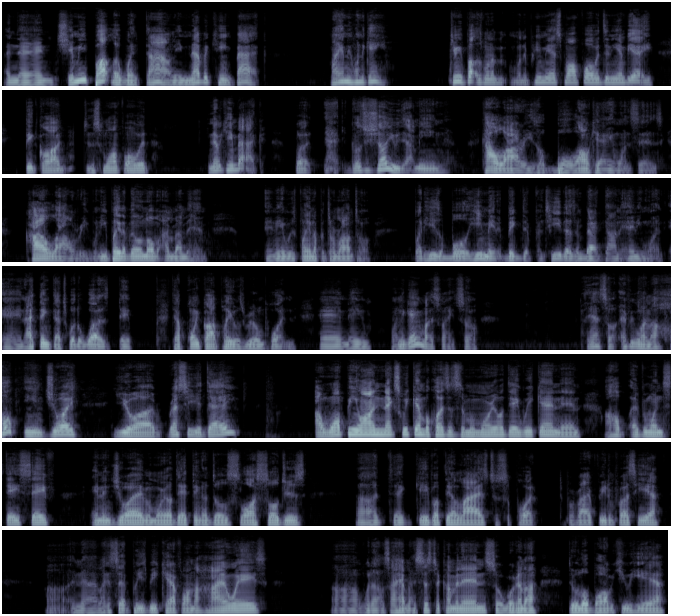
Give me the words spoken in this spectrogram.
and then Jimmy Butler went down. He never came back. Miami won the game. Jimmy Butler's one of one of the premier small forwards in the NBA. Big guard, small forward. He never came back. But it goes to show you, I mean, Kyle Lowry's a bull. I don't care anyone says. Kyle Lowry, when he played at Villanova, I remember him. And he was playing up in Toronto. But he's a bull. He made a big difference. He doesn't back down to anyone. And I think that's what it was. They that point guard play was real important, and they won the game last night. So yeah, so everyone, I hope you enjoy your rest of your day. I won't be on next weekend because it's a Memorial Day weekend, and I hope everyone stays safe and enjoy Memorial Day. Think of those lost soldiers uh, that gave up their lives to support, to provide freedom for us here. Uh, and uh, like I said, please be careful on the highways. Uh, what else? I have my sister coming in, so we're gonna do a little barbecue here.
